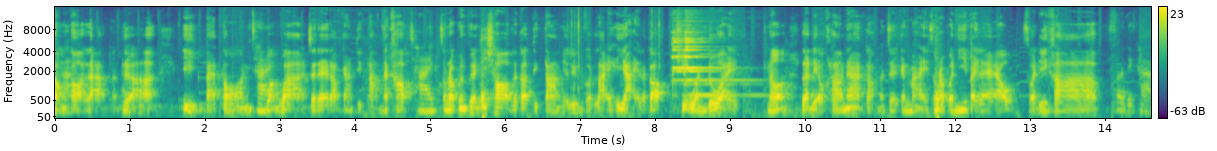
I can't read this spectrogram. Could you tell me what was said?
สองนะคะตอนแล้วตอนแล้ว เหลือ อีก 8 ตอน ใช่ หวังว่าจะได้รับการติดตามนะครับใช่ค่ะสำหรับเพื่อนๆที่ชอบแล้วก็ติดตามอย่าลืมกดไลค์ให้ใหญ่แล้วก็พี่อ้วนด้วยเนาะแล้วเดี๋ยวคราวหน้ากลับมาเจอกันใหม่สำหรับวันนี้ไปแล้ว สวัสดีครับ สวัสดีค่ะ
